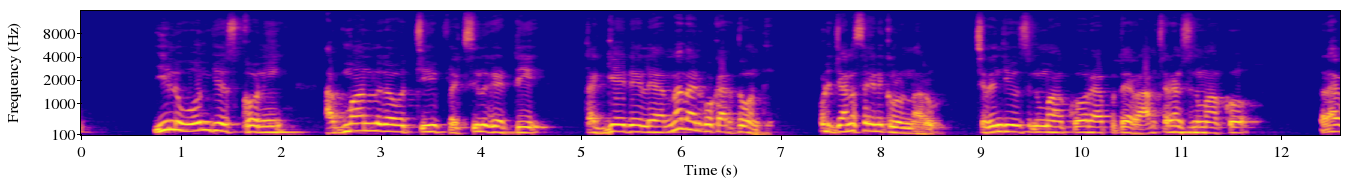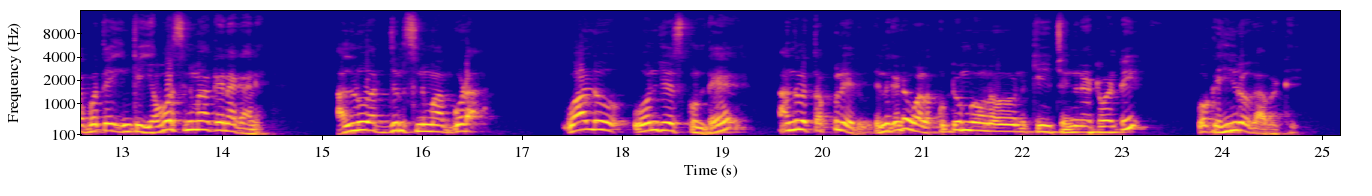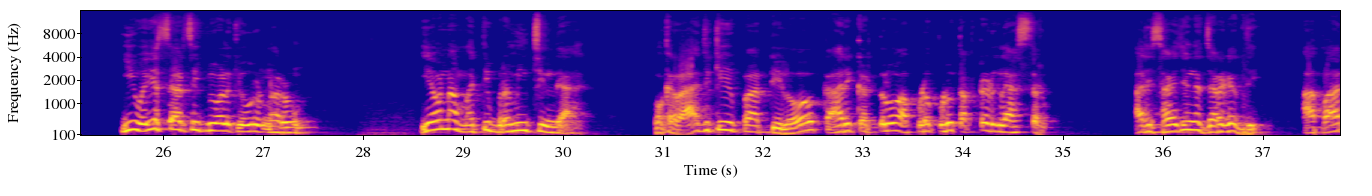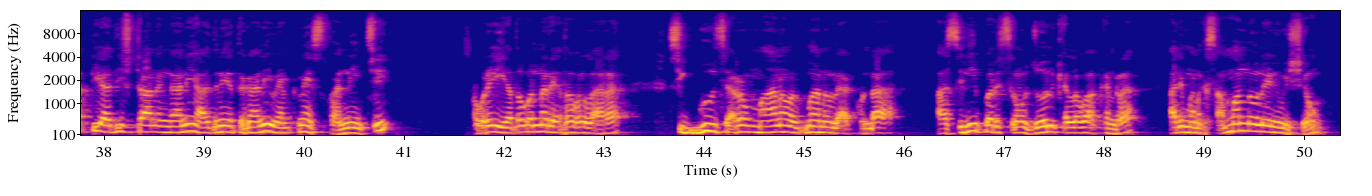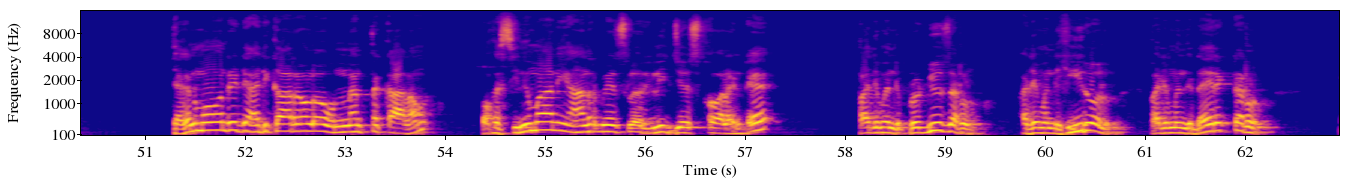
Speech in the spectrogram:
వీళ్ళు ఓన్ చేసుకొని అభిమానులుగా వచ్చి ఫ్లెక్సీలు కట్టి తగ్గేదేలే అన్న దానికి ఒక అర్థం ఉంది. ఇప్పుడు జన సైనికులు ఉన్నారు. చిరంజీవి సినిమాకో లేకపోతే రామ్ చరణ్ సినిమాకో లేకపోతే ఇంక ఎవరి సినిమాకైనా కానీ అల్లు అర్జున్ సినిమాకు కూడా వాళ్ళు ఓన్ చేసుకుంటే అందులో తప్పు లేదు. ఎందుకంటే వాళ్ళ కుటుంబంలోకి చెందినటువంటి ఒక హీరో కాబట్టి. ఈ వైఎస్ఆర్సీపీ వాళ్ళకి ఎవరున్నారు? ఏమన్నా మతి భ్రమించిందా? ఒక రాజకీయ పార్టీలో కార్యకర్తలు అప్పుడప్పుడు తప్పటడుగులు వేస్తారు. అది సహజంగా జరగద్ది. ఆ పార్టీ అధిష్టానం కానీ అధినేత కానీ వెంటనే స్పందించి ఒరే ఎదవన్నారు ఎదవల్లారా? సిగ్గు శరం మానవ అభిమానం లేకుండా ఆ సినీ పరిశ్రమ జోలికి వెళ్ళబాకండ్రా అది మనకు సంబంధం లేని విషయం. జగన్మోహన్ రెడ్డి అధికారంలో ఉన్నంత కాలం ఒక సినిమాని ఆంధ్రప్రదేశ్లో రిలీజ్ చేసుకోవాలంటే పది మంది ప్రొడ్యూసర్లు పది మంది హీరోలు పది మంది డైరెక్టర్లు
